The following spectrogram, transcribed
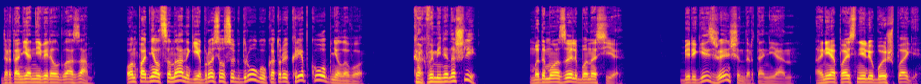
Д'Артаньян не верил глазам. Он поднялся на ноги и бросился к другу, который крепко обнял его. «Как вы меня нашли?» «Мадемуазель Бонасье. Берегись женщин, Д'Артаньян. Они опаснее любой шпаги».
